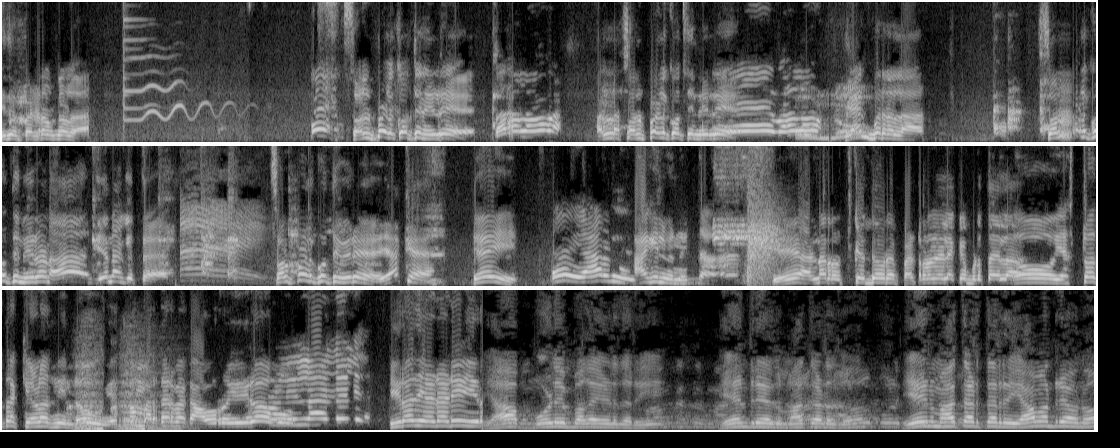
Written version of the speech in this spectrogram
ಇದು ಪೆಟ್ರೋಲ್ ಕಳ್ಳ ಸ್ವಲ್ಪ ಹೇಳ್ಕೊತೀನಿ ರೀ ಅಲ್ಲ ಸ್ವಲ್ಪ ಹೇಳ್ಕೊತೀನಿ ರೀ ಯಾಕೆ ಬರಲ್ಲ? ಸ್ವಲ್ಪ ಹೇಳ್ಕೊತೀನಿ ಇರೋಣ ಏನಾಗುತ್ತೆ? ಸ್ವಲ್ಪ ಹೇಳ್ಕೊತೀವಿ ರೀ ಯಾಕೆ? ಏಯ್ ಆಗಿಲ್ವ ನಿನ್ನ? ಏ ಅಣ್ಣ ರೊಚ್ಕೆದ್ದವ್ರೆ ಪೆಟ್ರೋಲ್ ಹೇಳಕ್ಕೆ ಬಿಡ್ತಾ ಇಲ್ಲ. ಓ ಎಷ್ಟೊತ್ತ ಕೇಳೋದ್ ನೀನು ಎತ್ಕೊಂಡ್ ಬರ್ತಾ ಇರ್ಬೇಕು ಅವ್ರು ಇರೋ ಇರೋದ್ ಎರಡಡಿ ಯಾ ಬೋಳಿ ಮಗ ಹೇಳಿದ್ರಿ? ಏನ್ರಿ ಅದು ಮಾತಾಡೋದು? ಏನ್ ಮಾತಾಡ್ತಾರ್ರಿ? ಯಾವನ್ರಿ ಅವನು?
